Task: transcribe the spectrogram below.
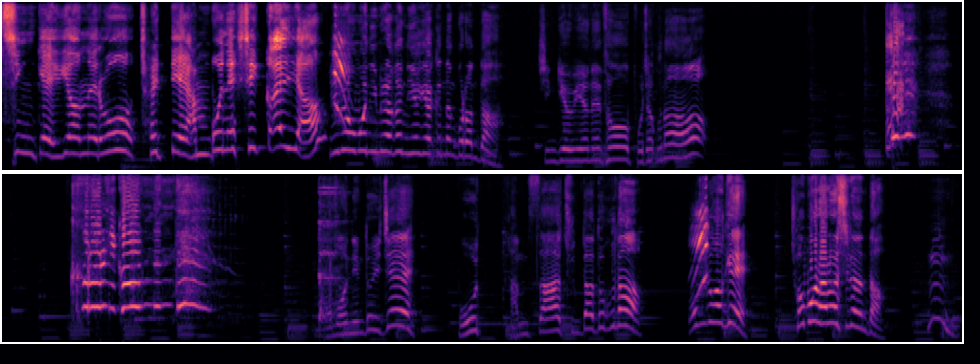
징계위원회로 절대 안 보내실걸요? 이미 어머님이랑은 이야기가 끝난 거란다. 징계위원회에서 보자구나. 그럴 리가 없는데. 어머님도 이제 못 감싸 준다더구나. 엄중하게 처벌하시란다. 음.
